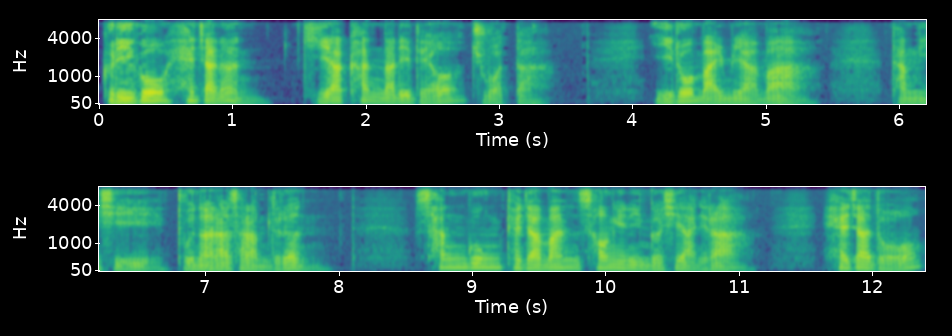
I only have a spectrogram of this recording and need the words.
그리고 해자는 기약한 날이 되어 죽었다. 이로 말미암아 당시 두 나라 사람들은 상궁태자만 성인인 것이 아니라 해자도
